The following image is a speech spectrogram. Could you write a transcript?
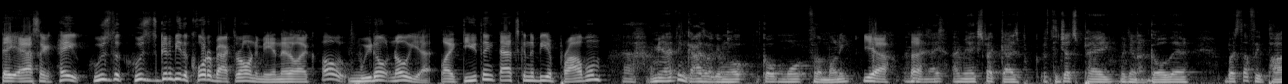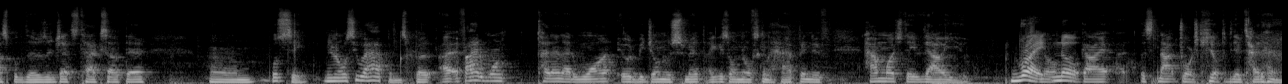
they ask like, hey, who's the who's going to be the quarterback throwing to me, and they're like, oh, we don't know yet. Like, do you think that's going to be a problem? uh, I mean, I think guys are gonna go more for the money. Yeah, I mean, I, I mean, I expect guys if the Jets pay, they're gonna go there. But it's definitely possible that there's a Jets tax out there. Um, we'll see. You know, we'll see what happens. But I, if I had one tight end I'd want, it would be Jonnu Smith. I just don't know if it's gonna happen. If how much they value, right. you know, no, a guy. It's not George Kittle to be their tight end.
